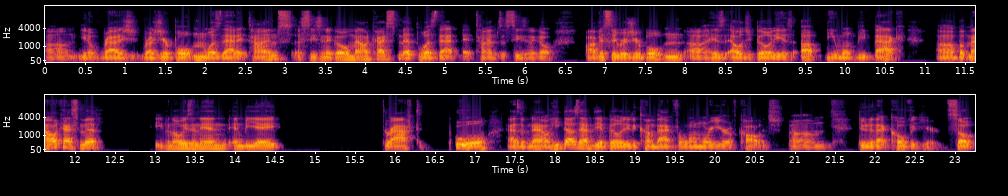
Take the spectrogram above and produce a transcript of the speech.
um, you know, Raj, Rasir Bolton was that at times a season ago. Malachi Smith was that at times a season ago. Obviously, Rasir Bolton, uh, his eligibility is up. He won't be back. Uh, but Malachi Smith, even though he's in the N- NBA draft pool as of now, he does have the ability to come back for one more year of college um, due to that COVID year. So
